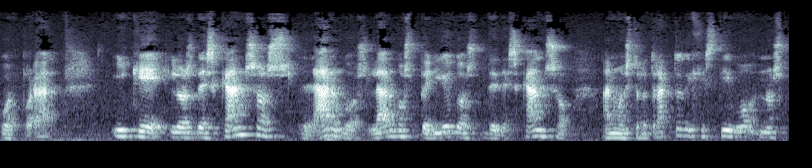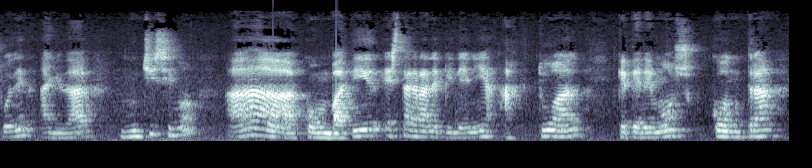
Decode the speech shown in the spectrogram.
corporal y que los descansos largos, largos periodos de descanso a nuestro tracto digestivo nos pueden ayudar muchísimo a combatir esta gran epidemia actual que tenemos contra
